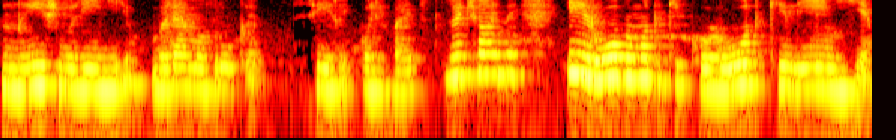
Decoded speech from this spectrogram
нижню лінію. Беремо в руки сірий олівець звичайний і робимо такі короткі лінії.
